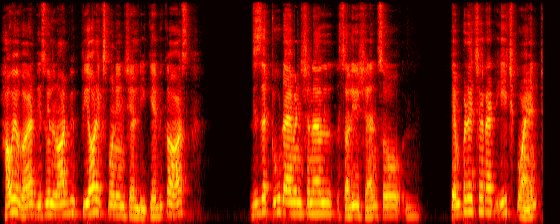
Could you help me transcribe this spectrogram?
However, this will not be pure exponential decay because this is a two-dimensional solution. So temperature at each point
